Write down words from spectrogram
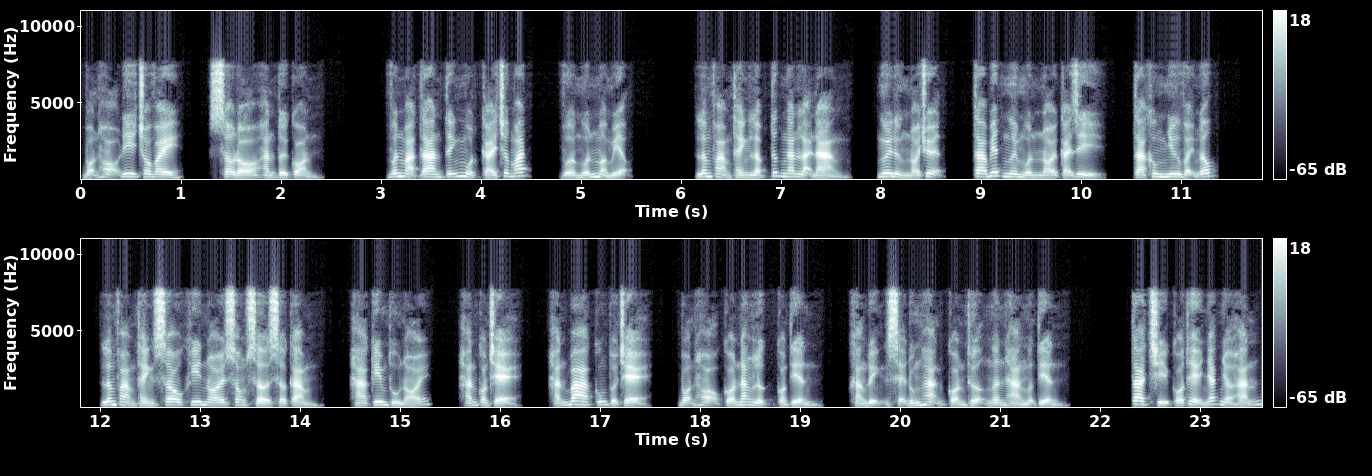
bọn họ đi cho vay, sau đó hắn tới còn. Vân Mạt tan tĩnh một cái trước mắt, vừa muốn mở miệng. Lâm Phàm Thành lập tức ngăn lại nàng, ngươi đừng nói chuyện, ta biết ngươi muốn nói cái gì, ta không như vậy ngốc. Lâm Phàm Thành sau khi nói xong sờ sờ cằm, Hà Kim Thủ nói, hắn còn trẻ, hắn ba cũng tuổi trẻ, bọn họ có năng lực còn tiền, khẳng định sẽ đúng hạn còn thượng ngân hàng mượn tiền. Ta chỉ có thể nhắc nhở hắn,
